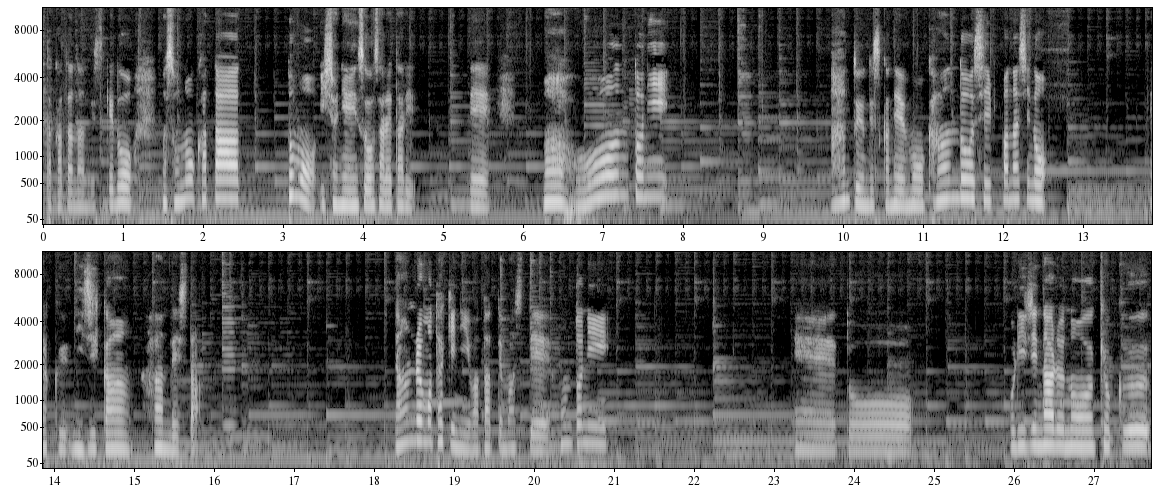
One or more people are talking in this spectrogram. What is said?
った方なんですけど、まあ、その方とも一緒に演奏されたりで、まあ本当に、なんと言うんですかね、もう感動しっぱなしの約2時間半でした。ジャンルも多岐にわたってまして、本当に、えっ、と、オリジナルの曲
